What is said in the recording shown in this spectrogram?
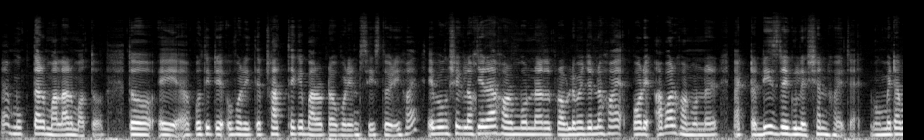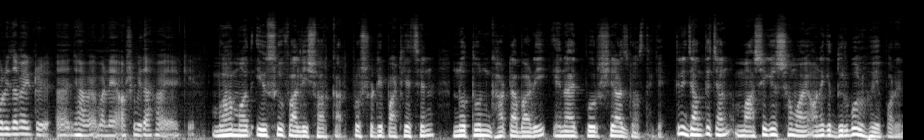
হ্যাঁ, মুক্তার মালার মতো। তো এই প্রতিটি ওভারিতে সাত থেকে বারোটা ওভারিয়ান সিস্ট তৈরি হয় এবং সেগুলো যারা হরমোনাল প্রবলেমের জন্য হয়, পরে আবার হরমোনের একটা ডিসরেগুলেশন হয়ে যায় এবং মেটাবলিজমে একটু মানে অসুবিধা হয় আর কি। মোহাম্মদ ইউসুফ আলী সরকার প্রশ্নটি পাঠিয়েছেন নতুন ঘাটাবাড়ি, এনায়েতপুর, সিরাজগঞ্জ থেকে। তিনি জানতে চান, মাসিকের সময় অনেকে দুর্বল হয়ে পড়েন।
